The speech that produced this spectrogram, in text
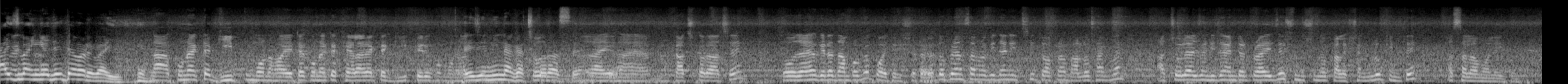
কাইজ ভাঙ্গা যেতে পারে ভাই। না কোনো একটা গিফট মনে হয় এটা কোনো একটা খেলার একটা গিফট এরকম মনে হয় এই যে মিনা কাজ করা আছে। হ্যাঁ, কাজ করা আছে। তো যাই হোক এটা দাম পড়বে পঁয়ত্রিশশো টাকা। তো ফ্রেন্ডস আমরা বিদায় নিচ্ছি। তো আপনারা ভালো থাকবেন। আর চলে আসবেন হৃদয় এন্টারপ্রাইজে সুন্দর সুন্দর কালেকশনগুলো কিনতে। আসসালামু আলাইকুম।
